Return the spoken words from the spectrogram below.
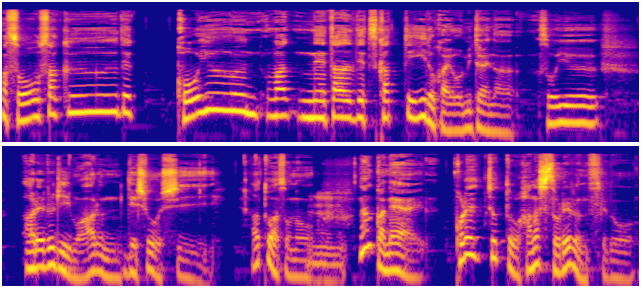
まあ、創作で、こういうはネタで使っていいのかよ、みたいな、そういうアレルギーもあるんでしょうし、あとはその、うん。なんかね、これちょっと話それるんですけど、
